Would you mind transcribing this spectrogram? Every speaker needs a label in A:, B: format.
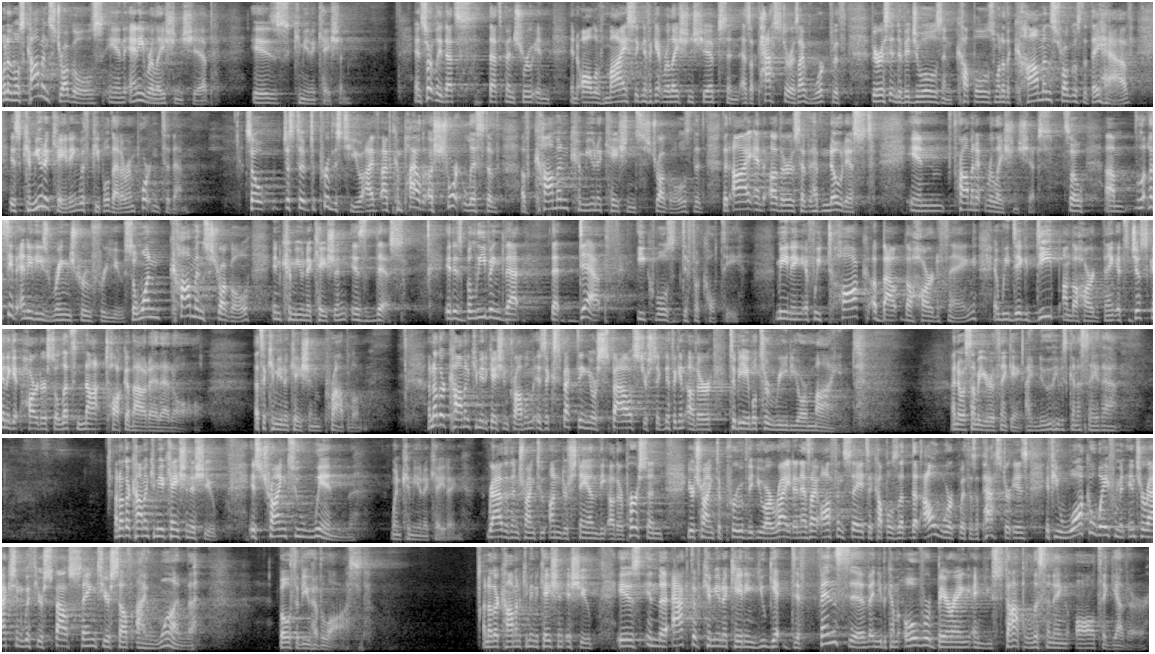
A: One of the most common struggles in any relationship is communication. And certainly that's, that's been true in, in all of my significant relationships. And as a pastor, as I've worked with various individuals and couples, one of the common struggles that they have is communicating with people that are important to them. So, just to, to prove this to you, I've, I've, compiled a short list of, of common communication struggles that, that I and others have, have noticed in prominent relationships. So, um, let's see if any of these ring true for you. So, one common struggle in communication is this it is believing that, that depth equals difficulty. Meaning, if we talk about the hard thing and we dig deep on the hard thing, it's just going to get harder, so let's not talk about it at all. That's a communication problem. Another common communication problem is expecting your spouse, your significant other, to be able to read your mind. I know what some of you are thinking. I knew he was going to say that. Another common communication issue is trying to win when communicating. Rather than trying to understand the other person, you're trying to prove that you are right. And as I often say to couples that, that I'll work with as a pastor, is if you walk away from an interaction with your spouse saying to yourself, I won, both of you have lost. Another common communication issue is in the act of communicating, you get defensive and you become overbearing and you stop listening altogether.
